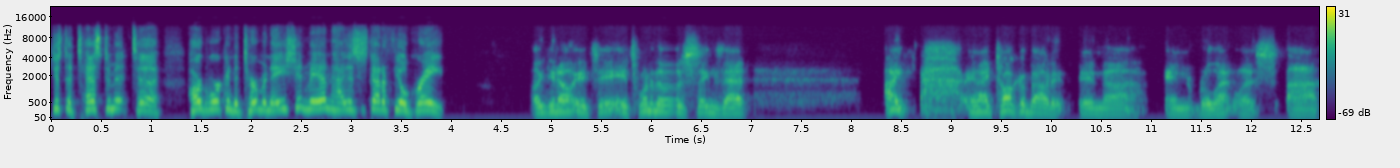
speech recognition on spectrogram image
just a testament to hard work and determination, man. This just got to feel great. Oh, you know, it's it's one of those things that I and I talk about it in uh in Relentless. Uh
